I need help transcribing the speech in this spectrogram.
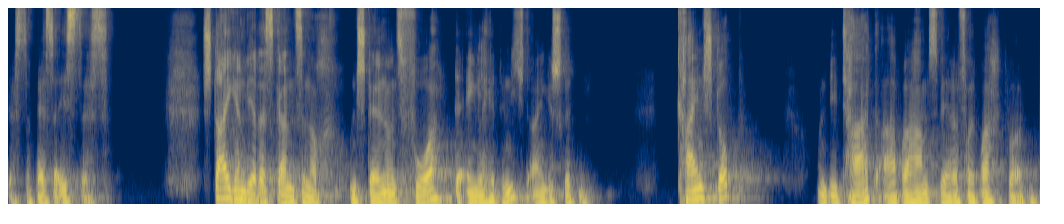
desto besser ist es. Steigern wir das Ganze noch und stellen uns vor, der Engel hätte nicht eingeschritten. Kein Stopp und die Tat Abrahams wäre vollbracht worden.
